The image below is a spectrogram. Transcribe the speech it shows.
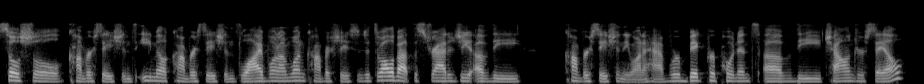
social conversations email conversations live one-on-one conversations. It's all about the strategy of the conversation that you want to have. We're big proponents of the challenger sale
